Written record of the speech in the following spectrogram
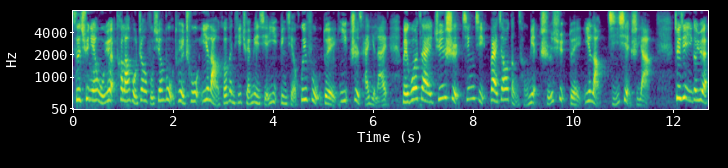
自去年五月，特朗普政府宣布退出伊朗核问题全面协议，并且恢复对伊制裁以来，美国在军事、经济、外交等层面持续对伊朗极限施压。最近一个月，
